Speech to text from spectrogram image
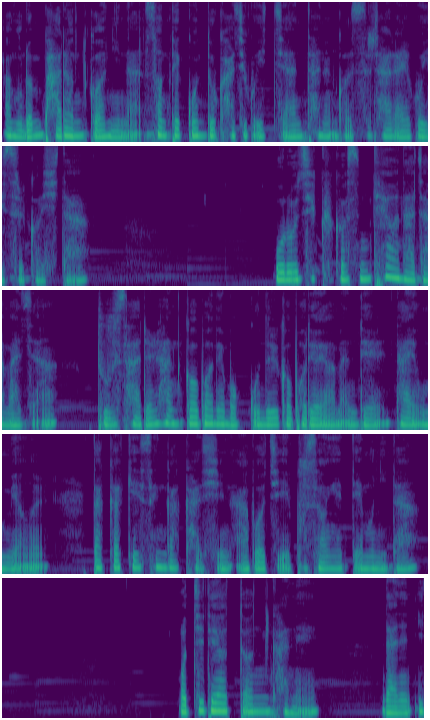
아무런 발언권이나 선택권도 가지고 있지 않다는 것을 잘 알고 있을 것이다. 오로지 그것은 태어나자마자 두 살을 한꺼번에 먹고 늙어버려야만 될 나의 운명을 딱깝게 생각하신 아버지의 부성애 때문이다. 어찌되었던 간에 나는 이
